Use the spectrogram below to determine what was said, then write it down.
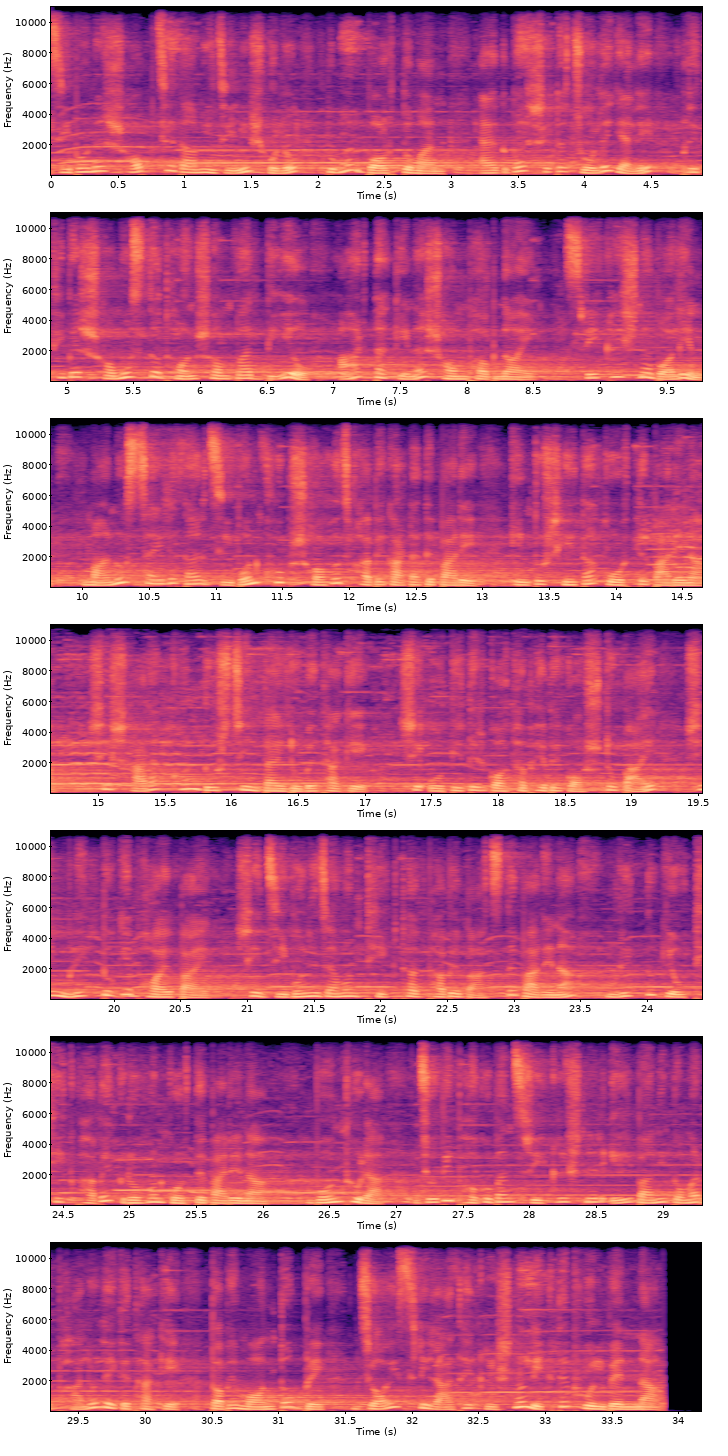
জীবনের সবচেয়ে দামি জিনিস হলো তোমার বর্তমান। একবার সেটা চলে গেলে পৃথিবীর সমস্ত ধন সম্পদ দিয়েও আর তা কেনা সম্ভব নয়। শ্রীকৃষ্ণ বলেন, মানুষ চাইলে তার জীবন খুব সহজভাবে কাটাতে পারে, কিন্তু সে তা করতে পারে না। সে সারাক্ষণ দুশ্চিন্তায় ডুবে থাকে। সে অতীতের কথা ভেবে কষ্ট পায়, সে মৃত্যুকে ভয় পায়, সে জীবনে যেমন ঠিকঠাকভাবে বাঁচতে পারে না, মৃত্যুকেও ঠিকভাবে গ্রহণ করতে পারে না। বন্ধুরা, যদি ভগবান শ্রীকৃষ্ণের এই বাণী তোমার ভালো লেগে থাকে, তবে মন্তব্যে জয় শ্রী রাধে কৃষ্ণ লিখতে ভুলবেন না।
